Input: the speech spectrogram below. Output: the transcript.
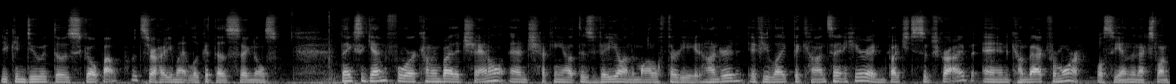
you can do with those scope outputs or how you might look at those signals. Thanks again for coming by the channel and checking out this video on the Model 3800. If you like the content here, I'd invite you to subscribe and come back for more. We'll see you on the next one.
